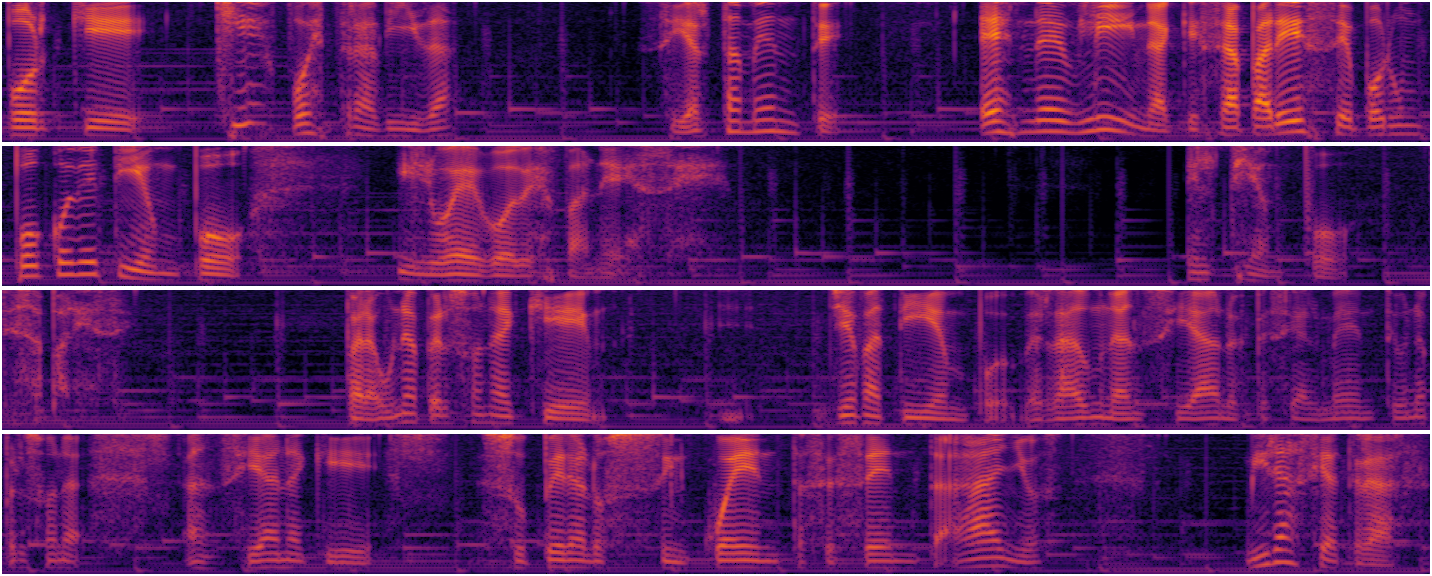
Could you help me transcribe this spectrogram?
porque ¿qué es vuestra vida? Ciertamente, es neblina que se aparece por un poco de tiempo y luego desvanece. El tiempo desaparece. Para una persona que lleva tiempo, ¿verdad? Un anciano especialmente, una persona anciana que supera los 50, 60 años, mira hacia atrás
